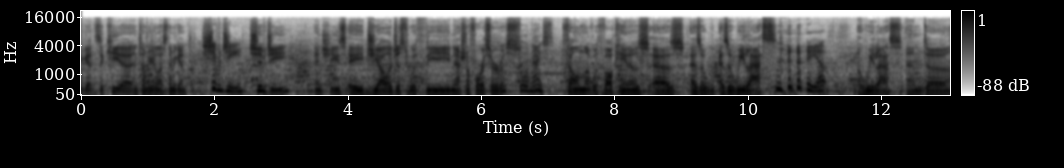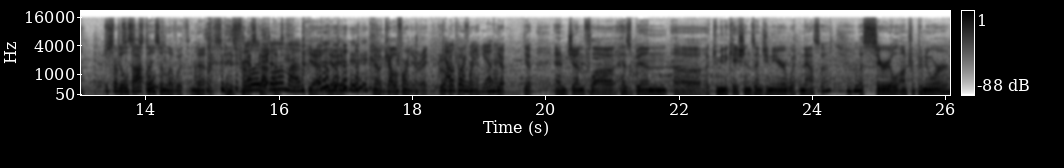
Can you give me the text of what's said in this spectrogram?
We got Zakia, and tell me your last name again. Shivji. Shivji, and she's a geologist with the National Forest Service. Oh, nice. Fell in love with volcanoes as as a as a wee lass, yep. a wee lass, and uh, still still's in love with. No, he's from Still- Scotland. still in love. Yeah, yeah, yeah. No, California, right? Grew up in California, California. yep. Yep, yep. And Jen Flaw has been uh, a communications engineer with NASA, Mm-hmm. a serial entrepreneur,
